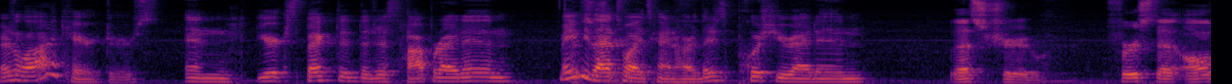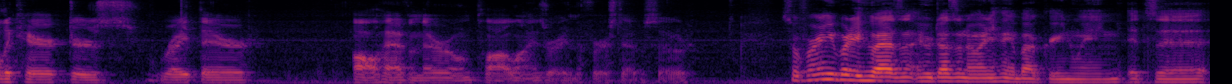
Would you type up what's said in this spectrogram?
there's a lot of characters, and you're expected to just hop right in. Maybe That's that's, why it's kind of hard. They just push you right in. That's true. First, uh, all the characters right there, all having their own plot lines right in the first episode. So for anybody who hasn't, who doesn't know anything about Green Wing, it's a,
